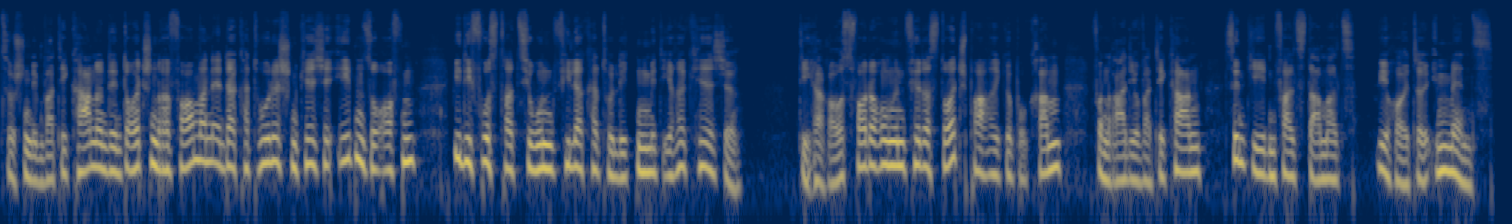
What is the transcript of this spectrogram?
zwischen dem Vatikan und den deutschen Reformern in der katholischen Kirche ebenso offen wie die Frustration vieler Katholiken mit ihrer Kirche. Die Herausforderungen für das deutschsprachige Programm von Radio Vatikan sind jedenfalls damals wie heute immens.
